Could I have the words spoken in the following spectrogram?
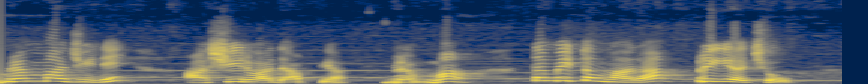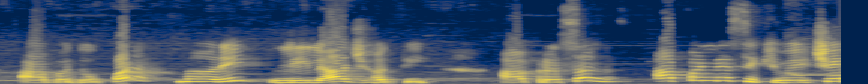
બ્રહ્માજીને આશીર્વાદ આપ્યા, બ્રહ્મા, તમે તો મારા પ્રિય છો. આ બધું પણ મારી લીલા જ હતી. આ પ્રસંગ આપણને શીખવે છે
